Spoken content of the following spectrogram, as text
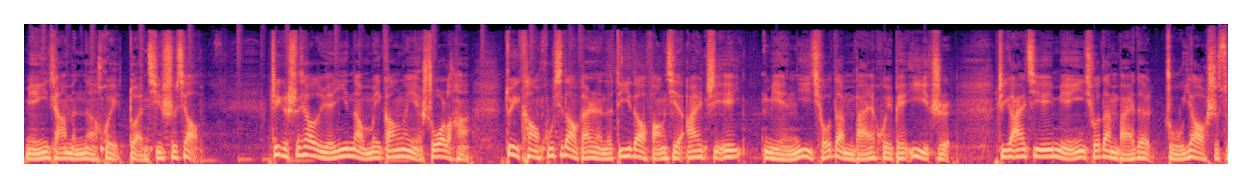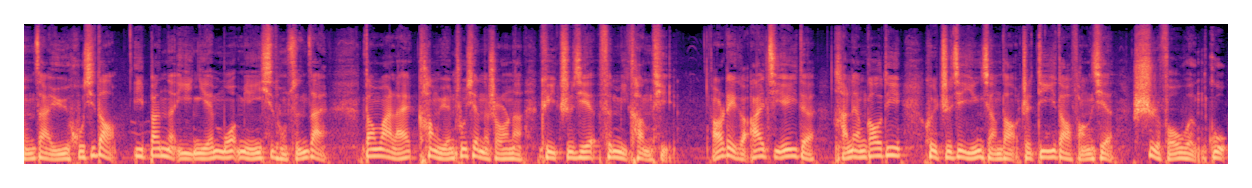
免疫闸门呢会短期失效。这个失效的原因呢，我们也刚刚也说了哈，对抗呼吸道感染的第一道防线 IgA 免疫球蛋白会被抑制。这个 IgA 免疫球蛋白的主要是存在于呼吸道，一般呢以黏膜免疫系统存在。当外来抗原出现的时候呢，可以直接分泌抗体。而这个 IgA 的含量高低，会直接影响到这第一道防线是否稳固。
